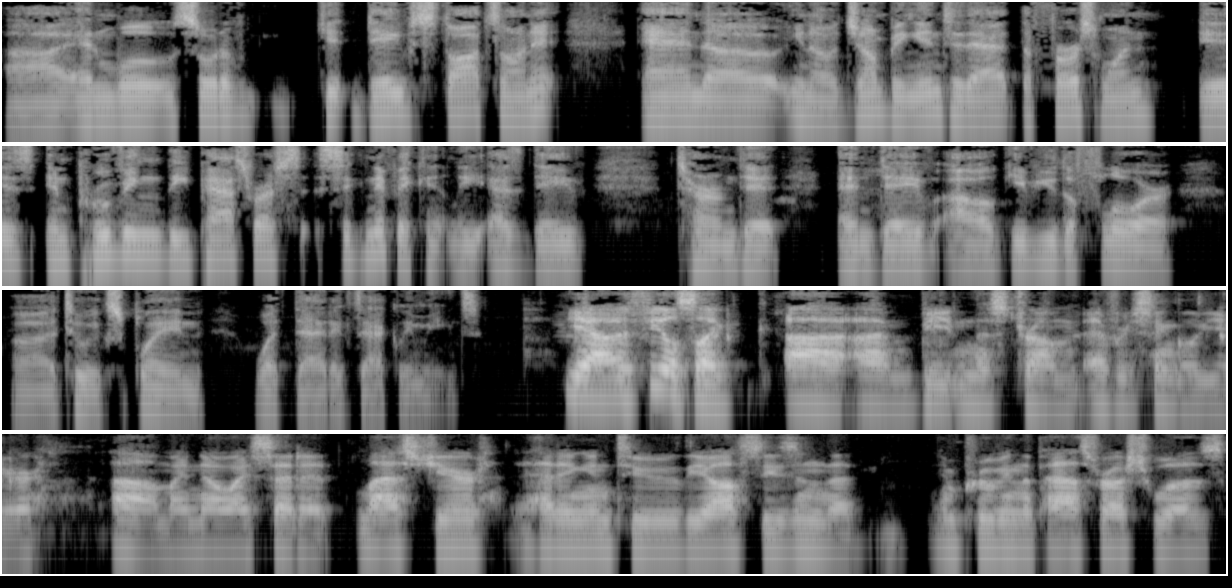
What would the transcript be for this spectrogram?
Uh, and we'll sort of get Dave's thoughts on it. And, uh, you know, jumping into that, the first one is improving the pass rush significantly, as Dave termed it. And Dave, I'll give you the floor uh, to explain what that exactly means. Yeah, it feels like uh, I'm beating this drum every single year. Um, I know I said it last year heading into the offseason that improving the pass rush was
